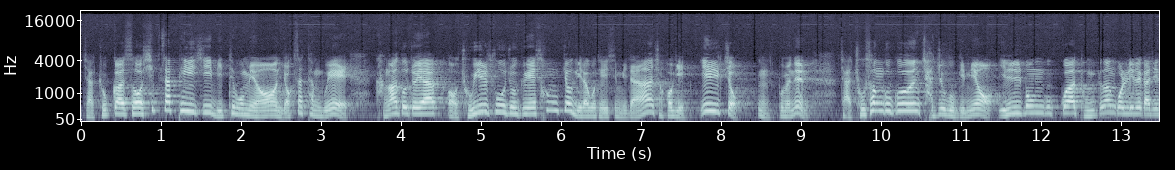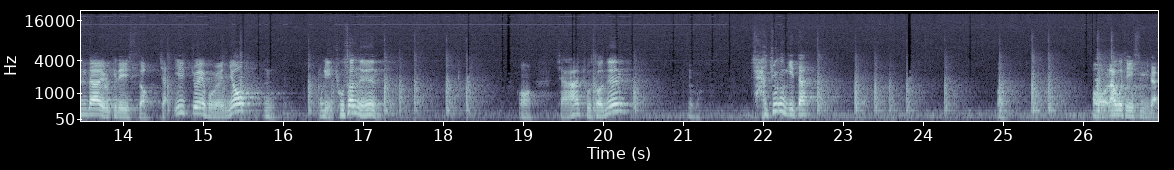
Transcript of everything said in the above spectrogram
자, 교과서 14페이지 밑에 보면 역사 탐구에 강화도 조약 어, 조일 수호 조규의 성격이라고 되어 있습니다. 저 거기 1조 음, 보면은 자 조선국은 자주국이며 일본국과 동등한 권리를 가진다 이렇게 되어 있어. 자 1조에 보면요, 음, 우리 조선은 어, 자 조선은 자주국이다. 어, 어, 라고 되어 있습니다.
